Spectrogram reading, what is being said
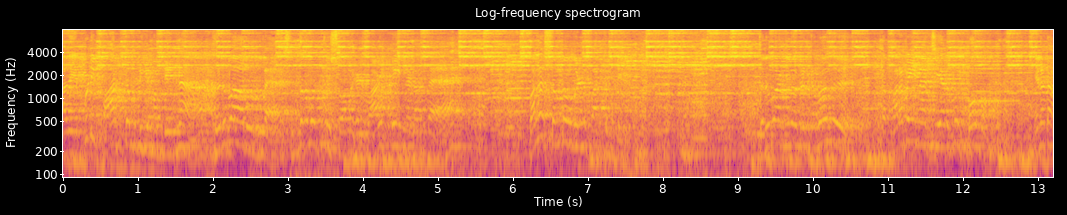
அதை எப்படி பார்க்க முடியும் அப்படின்னா திருவாரூர்ல சுந்தரமூர்த்தி சுவாமிகள் வாழ்க்கையில் நடந்த பல சம்பவங்கள் பார்க்க முடியும். திருவாரூர் இருக்கிறபோது இந்த பறவை நாச்சியாருக்கும் கோபம். என்னடா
